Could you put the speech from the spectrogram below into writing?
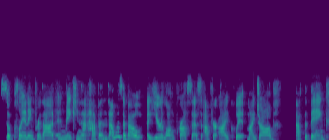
so planning for that and making that happen, that was about a year long process. After I quit my job at the bank,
